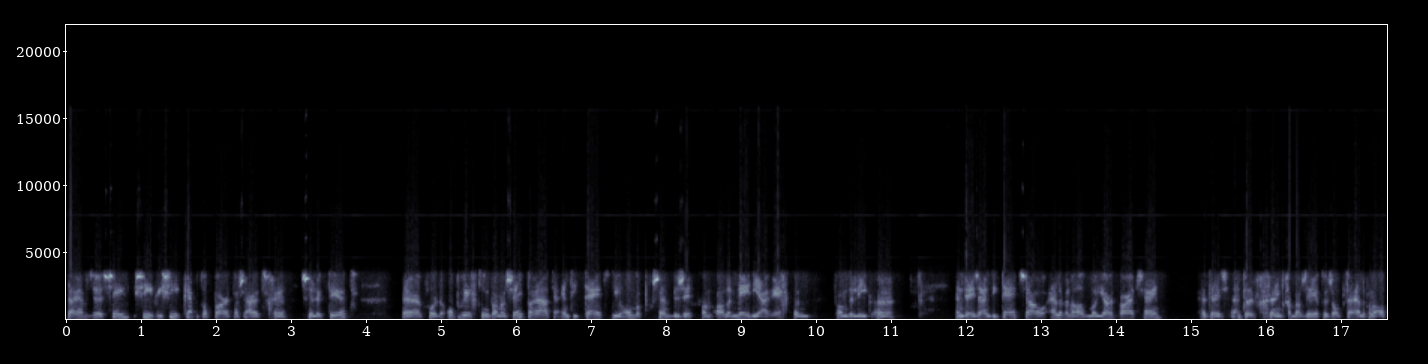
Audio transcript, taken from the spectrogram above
Daar hebben ze CVC Capital Partners uit geselecteerd. Uh, voor de oprichting van een separate entiteit die 100% bezit van alle mediarechten van de League 1. En deze entiteit zou 11,5 miljard waard zijn. Het is, het is gebaseerd dus op de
